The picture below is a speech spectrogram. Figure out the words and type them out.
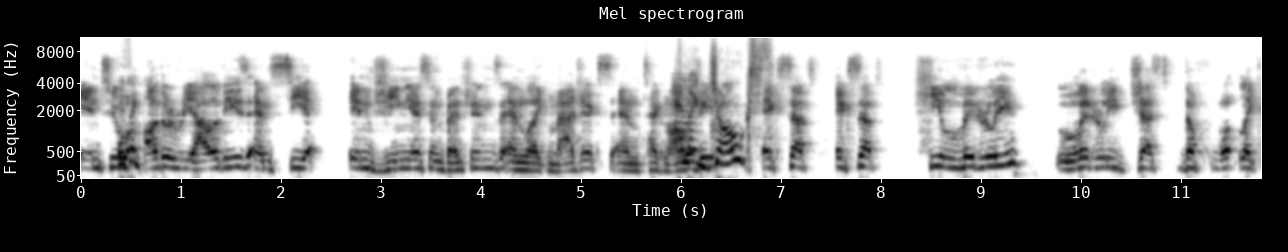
into like- other realities and see ingenious inventions and like magics and technology and like jokes. except except he literally literally just the like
